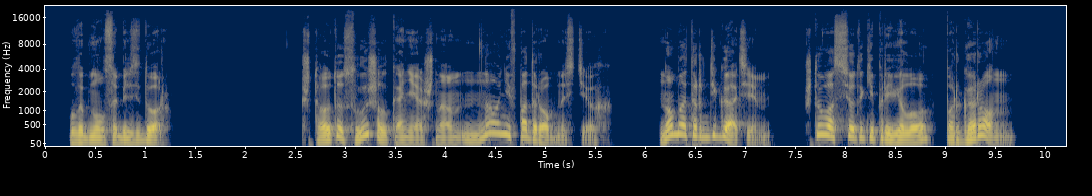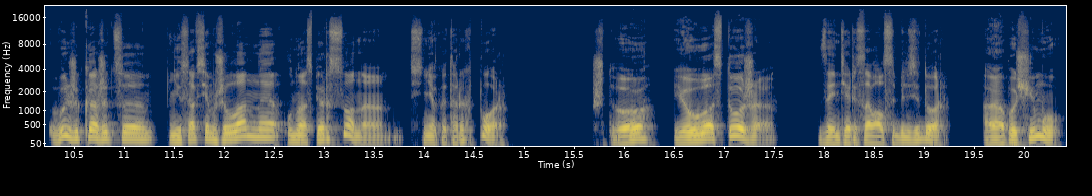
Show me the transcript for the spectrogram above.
— улыбнулся Бельзидор. «Что-то слышал, конечно, но не в подробностях. Но, мэтр Дигати, что вас все-таки привело в Паргарон?» Вы же, кажется, не совсем желанная у нас персона с некоторых пор. Что? И у вас тоже? Заинтересовался Бельзидор. А почему?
